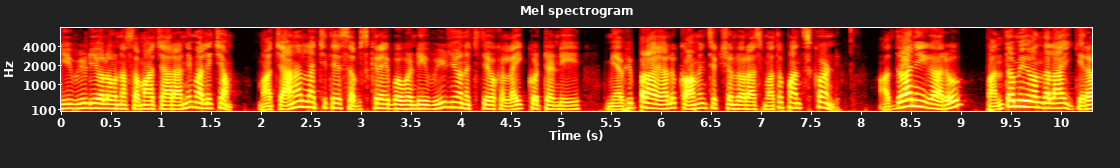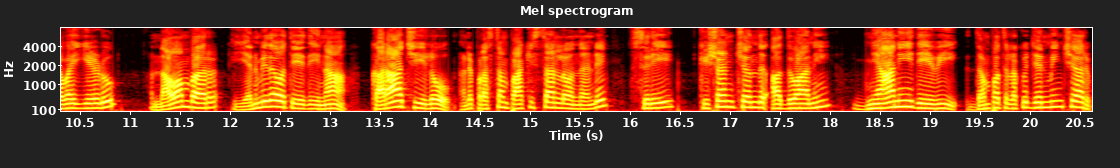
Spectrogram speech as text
ఈ వీడియోలో ఉన్న సమాచారాన్ని మలిచాం. మా ఛానల్ నచ్చితే సబ్స్క్రైబ్ అవ్వండి. వీడియో నచ్చితే ఒక లైక్ కొట్టండి. మీ అభిప్రాయాలు కామెంట్ సెక్షన్లో రాసి మాతో పంచుకోండి. అద్వానీ గారు పంతొమ్మిది వందల ఇరవై ఏడు నవంబర్ ఎనిమిదవ తేదీన కరాచీలో అంటే ప్రస్తుతం పాకిస్తాన్లో ఉందండి శ్రీ కిషన్ చంద్ అద్వానీ జ్ఞానీదేవి దంపతులకు జన్మించారు.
